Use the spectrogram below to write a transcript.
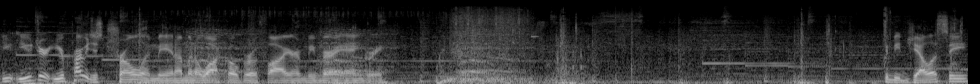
You, you, you're probably just trolling me, and I'm gonna walk over a fire and be very angry. Could be jealousy.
